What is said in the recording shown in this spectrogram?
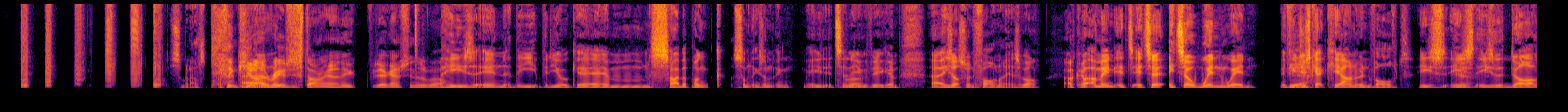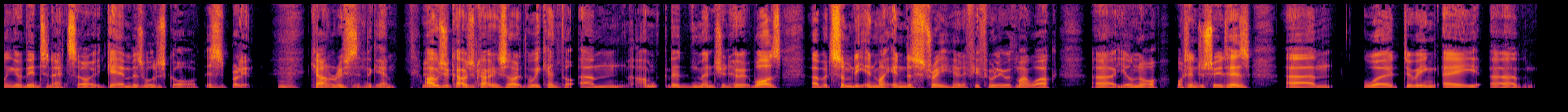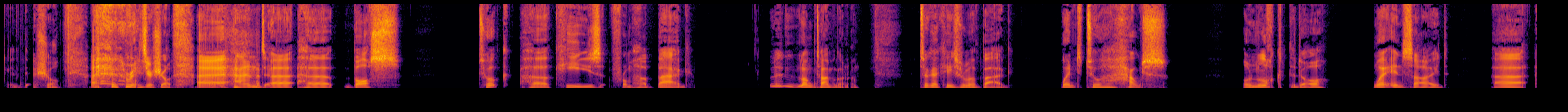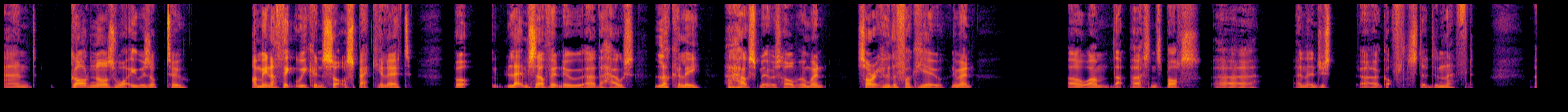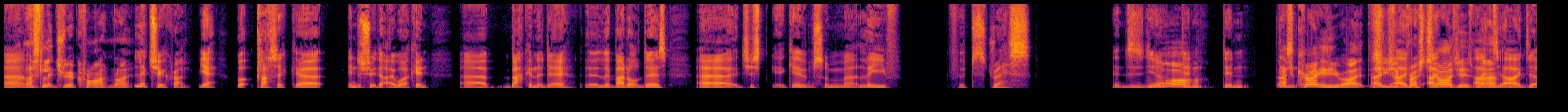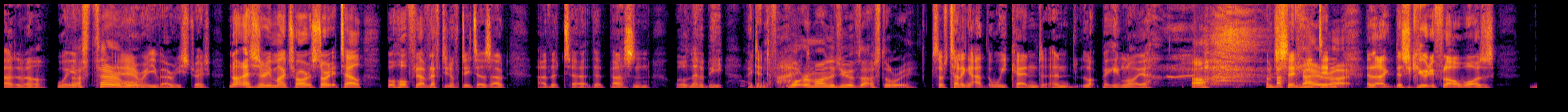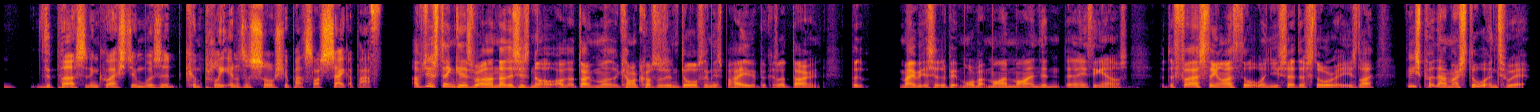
someone else. I think Keanu Um, Reeves is starring in a new video game soon as well. He's in the video game Cyberpunk something something. It's a new video game. Uh, he's also in Fortnite as well. Okay. But I mean, it's it's a it's a win win. If you Yeah. just get Keanu involved, he's he's he's the darling of the internet. So gamers will just go, "This is brilliant." Hmm. Keanu Reeves is in the game. I was just, I was kind of saw it at the weekend. Thought um, I'm going to mention who it was, uh, but somebody in my industry, and if you're familiar with my work, uh, you'll know what industry it is. Um, were doing a, uh, a show, a radio show, uh, and uh, her boss took her keys from her bag. A long time ago now. Took her keys from her bag, went to her house, unlocked the door, went inside, uh, and God knows what he was up to. I mean, I think we can sort of speculate, but let himself into uh, the house. Luckily, her housemate was home and went, Sorry, who the fuck are you? And he went, Oh, I'm that person's boss. Uh, and then just uh, got flustered and left. Um, That's literally a crime, right? Literally a crime, yeah. But classic uh, industry that I work in uh, back in the day, the bad old days. Uh, just gave him some uh, leave for stress. It, you know, What? didn't didn't. That's didn't- crazy, right? I- You should I- press I- charges, I, man. I, I, don't know. Weird. That's terrible. Very, very strange. Not necessarily my tor- story to tell, but hopefully I've left enough details out uh, that uh, the person will never be identified. what reminded you of that story? So I was telling it at the weekend, and lockpicking lawyer. Oh, I'm just saying he didn't. right. Like the security flaw was the person in question was a complete and utter sociopath slash psychopath. I'm just thinking as well. I know this is not. I don't want to come across as endorsing this behaviour because I don't. But maybe it's a bit more about my mind than, than anything else. But the first thing I thought when you said the story is like, if he's put that much thought into it,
